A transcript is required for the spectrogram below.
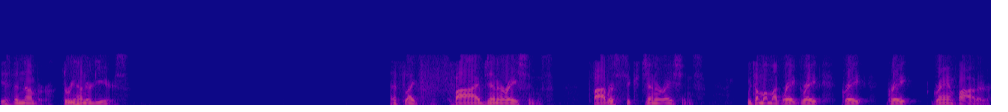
is the number. 300 years. That's like five generations, five or six generations. We're talking about my great, great, great, great grandfather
